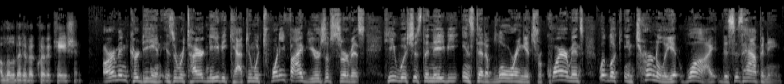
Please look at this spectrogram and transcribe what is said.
a little bit of equivocation. Armin Kurdian is a retired Navy captain with 25 years of service. He wishes the Navy, instead of lowering its requirements, would look internally at why this is happening.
